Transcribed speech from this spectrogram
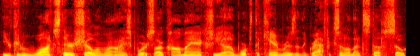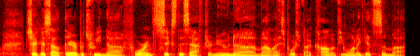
You can watch their show on MileHighSports.com. I actually uh, work the cameras and the graphics and all that stuff, so check us out there between uh, 4 and 6 this afternoon, uh, MileHighSports.com, if you want to get some uh,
